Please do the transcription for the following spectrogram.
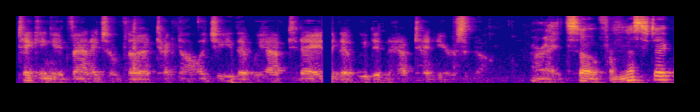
taking advantage of the technology that we have today that we didn't have 10 years ago. All right. So from Mystic,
